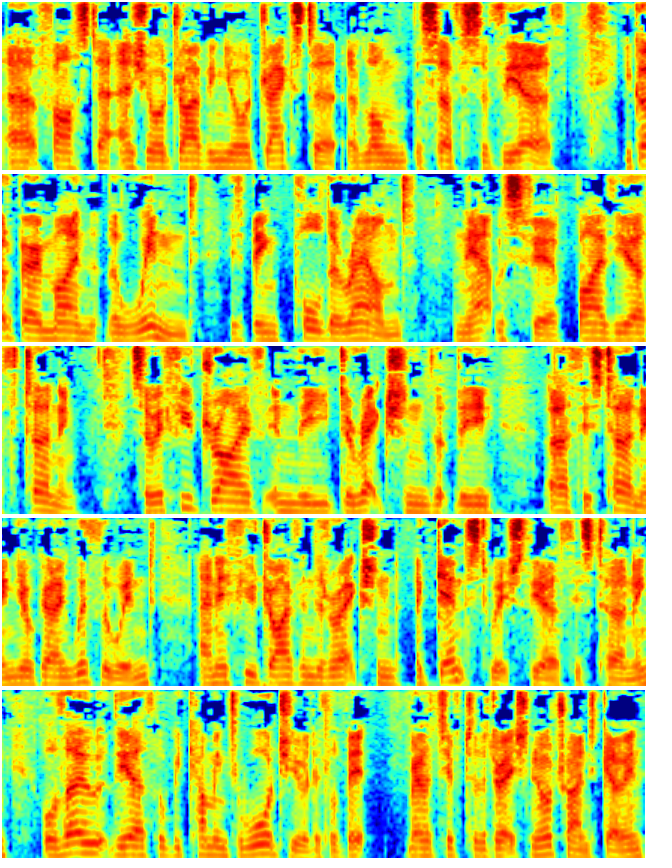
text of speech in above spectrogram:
uh, faster as you're driving your dragster along the surface of the Earth, you've got to bear in mind that the wind is being pulled around in the atmosphere by the Earth turning. So if you drive in the direction that the Earth is turning, you're going with the wind, and if you drive in the direction against which the Earth is turning, although the Earth will be coming towards you a little bit relative to the direction you're trying to go in,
